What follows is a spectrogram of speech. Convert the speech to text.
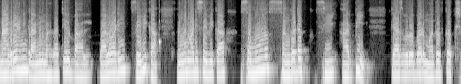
नागरी आणि ग्रामीण भागातील बाल बालवाडी सेविका अंगणवाडी सेविका समूह संघटक सी आर पी त्याचबरोबर मदत कक्ष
